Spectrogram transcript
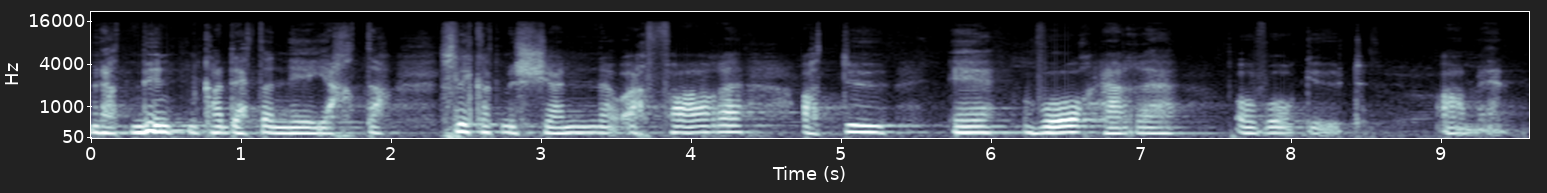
men at mynten kan dette ned i hjertet, slik at vi skjønner og erfarer at du er vår Herre og vår Gud. Amen.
